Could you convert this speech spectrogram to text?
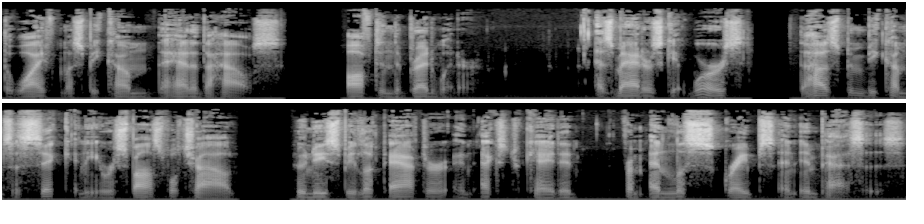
the wife must become the head of the house, often the breadwinner. As matters get worse, the husband becomes a sick and irresponsible child who needs to be looked after and extricated from endless scrapes and impasses.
